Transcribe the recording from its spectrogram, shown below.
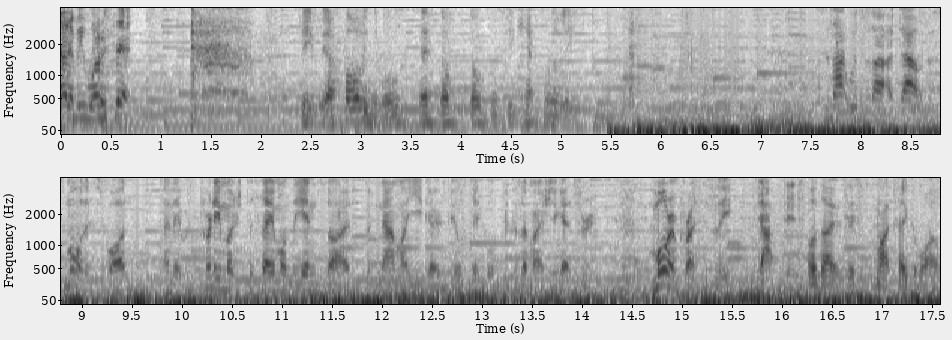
Better be worth it. See, we are following the rules. It says dog, dogs must be kept on a lead. So that was without a doubt the smallest one, and it was pretty much the same on the inside, but now my ego feels tickled because I managed to get through. More impressively, Dad did, although this might take a while.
